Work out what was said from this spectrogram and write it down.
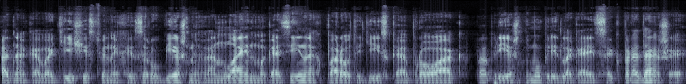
однако в отечественных и зарубежных онлайн-магазинах породы диска ProAC по-прежнему предлагается к продаже.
